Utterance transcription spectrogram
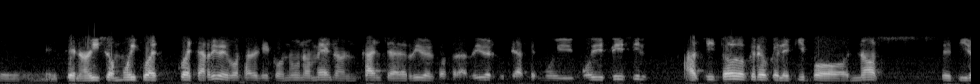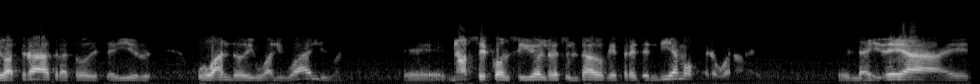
eh, se nos hizo muy cuesta arriba y vos sabés que con uno menos en cancha de River contra River se hace muy muy difícil. Así todo creo que el equipo no se tiró atrás, trató de seguir jugando de igual a igual y bueno, eh, no se consiguió el resultado que pretendíamos, pero bueno, eh, la idea es,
